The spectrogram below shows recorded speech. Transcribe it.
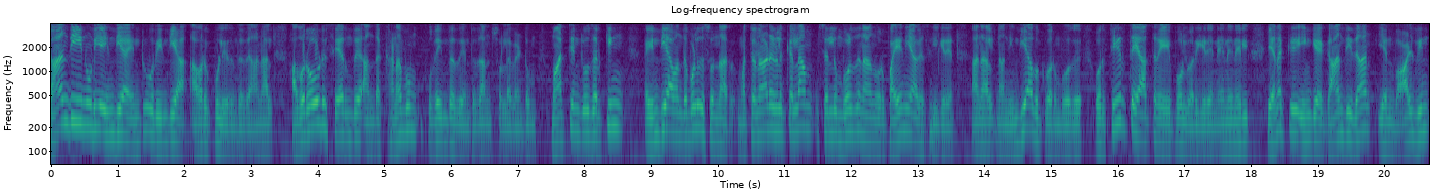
காந்தியினுடைய இந்தியா என்று ஒரு இந்தியா அவருக்குள் இருந்தது. ஆனால் அவரோடு சேர்ந்து அந்த கனவும் புதைந்தது என்று தான் சொல்ல வேண்டும். மார்ட்டின் லூதர் கிங் இந்தியா வந்த பொழுது சொன்னார் மற்ற நாடுகளுக்கெல்லாம் செல்லும் பொழுது நான் ஒரு பயணியாக செல்கிறேன். ஆனால் நான் இந்தியாவுக்கு வரும்போது ஒரு தீர்த்த யாத்திரையை போல் வருகிறேன். ஏனெனில் எனக்கு இங்கே காந்தி தான் என் வாழ்வின்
